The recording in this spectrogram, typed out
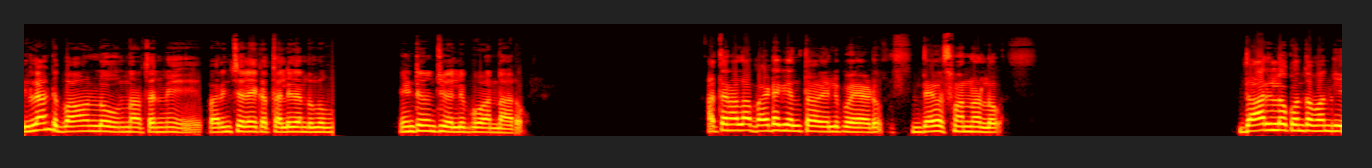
ఇలాంటి భావనలో ఉన్న అతన్ని భరించలేక తల్లిదండ్రులు ఇంటి నుంచి వెళ్ళిపో అన్నారు. అతను అలా బయటకు వెళ్తా వెళ్ళిపోయాడు దేవస్మరణలో. దారిలో కొంతమంది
